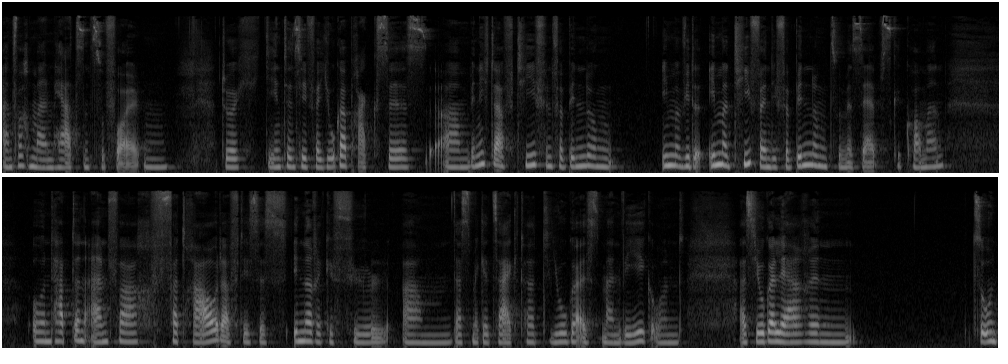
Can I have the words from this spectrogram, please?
einfach meinem Herzen zu folgen. Durch die intensive Yoga-Praxis ähm, bin ich da auf tief in Verbindung, immer wieder, immer tiefer in die Verbindung zu mir selbst gekommen und habe dann einfach vertraut auf dieses innere Gefühl, ähm, das mir gezeigt hat, Yoga ist mein Weg und als Yogalehrerin zu,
